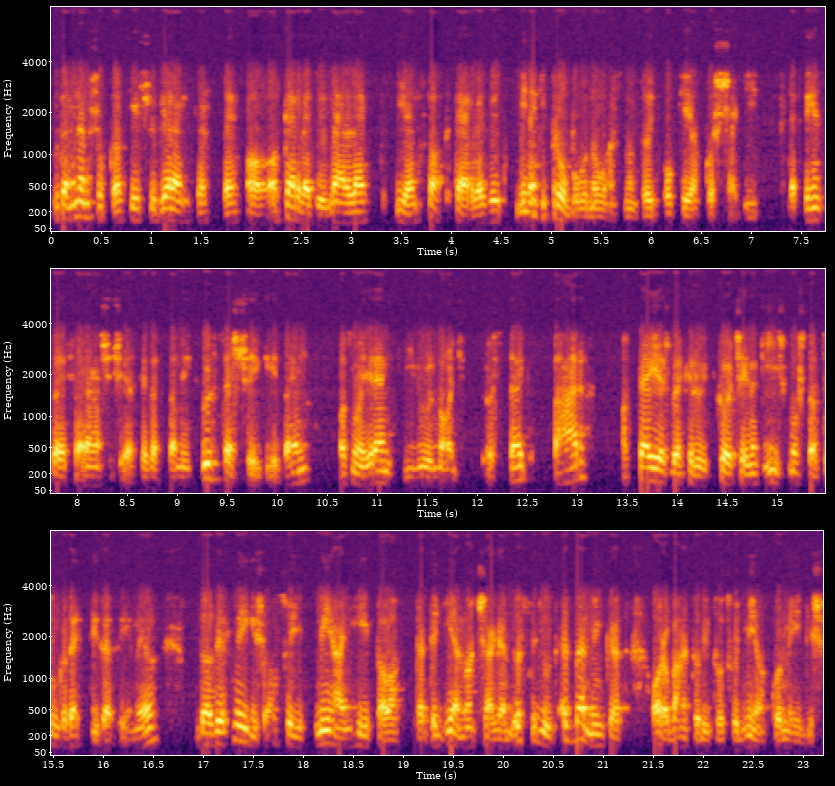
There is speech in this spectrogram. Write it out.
Utána nem sokkal később jelentkezte a, a tervező mellett ilyen szaktervezők, mindenki próbónó azt mondta, hogy oké, okay, akkor segít. De pénzbejelzés is érkezett, ami összességében az hogy rendkívül nagy összeg, bár a teljes bekerült költségnek így is most tartunk az egy tizedénél, de azért mégis az, hogy néhány hét alatt, tehát egy ilyen nagyságrend összegyűlt, ez bennünket arra bátorított, hogy mi akkor mégis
